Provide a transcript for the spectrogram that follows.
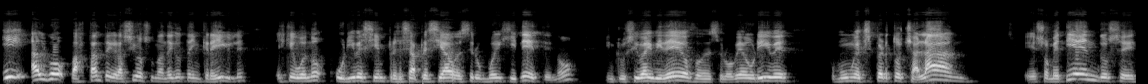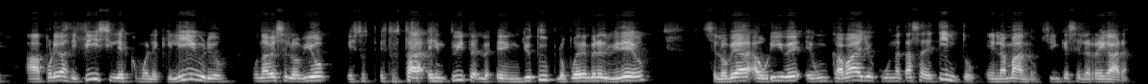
Y algo bastante gracioso, una anécdota increíble, es que, bueno, Uribe siempre se ha apreciado de ser un buen jinete, ¿no? Inclusive hay videos donde se lo ve a Uribe como un experto chalán, eh, sometiéndose a pruebas difíciles como el equilibrio. Una vez se lo vio, esto, esto está en Twitter, en YouTube, lo pueden ver el video, se lo ve a Uribe en un caballo con una taza de tinto en la mano, sin que se le regara.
